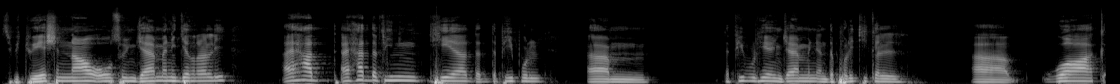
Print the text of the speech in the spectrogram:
situation now also in germany generally I had I had the feeling here that the people, um, the people here in Germany and the political uh, work,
